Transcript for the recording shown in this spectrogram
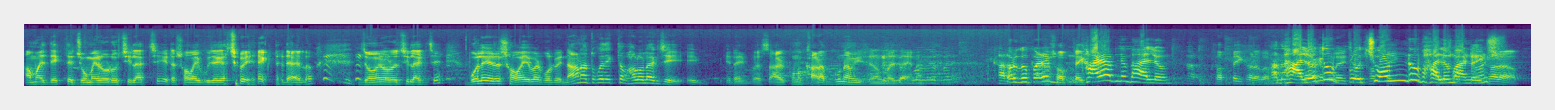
আমার দেখতে জমের অরুচি লাগছে এটা সবাই বুঝে গেছে ওই একটা ডায়লগ জমের অরুচি লাগছে। বলে এটা সবাই এবার বলবে না না তোকে দেখতে ভালো লাগছে। এটাই বাস আর কোনো খারাপ গুণ আমি সেরকম যায় না। ওর খারাপ না ভালো? সবটাই খারাপ ভালো তো সবটাই- ভালো মানুষ। খারাপ।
